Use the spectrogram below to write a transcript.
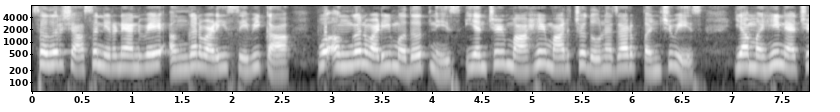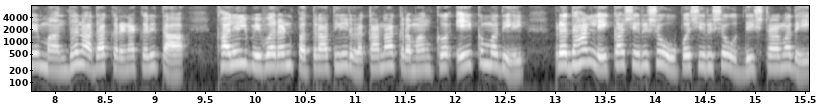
सदर शासन निर्णयान्वये अंगणवाडी सेविका व अंगणवाडी मदतनीस यांचे माहे मार्च दोन हजार पंचवीस या महिन्याचे मानधन अदा करण्याकरिता खालील विवरण पत्रातील रकाना क्रमांक एक मधील प्रधान लेखाशीर्ष उपशीर्ष उद्दिष्टांमध्ये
